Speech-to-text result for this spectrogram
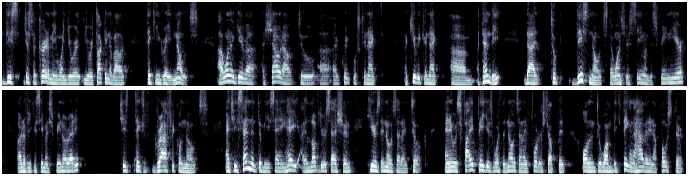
this just occurred to me when you were you were talking about taking great notes. I want to give a, a, shout out to uh, a QuickBooks Connect, a QB Connect um, attendee that took these notes, the ones you're seeing on the screen here. I don't know if you can see my screen already. She takes graphical notes and she sent them to me saying, Hey, I loved your session. Here's the notes that I took. And it was five pages worth of notes, and I photoshopped it all into one big thing. And I have it in a poster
